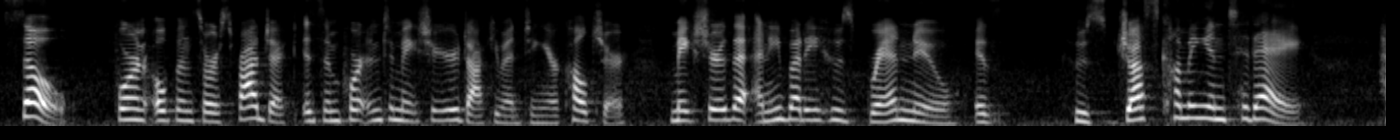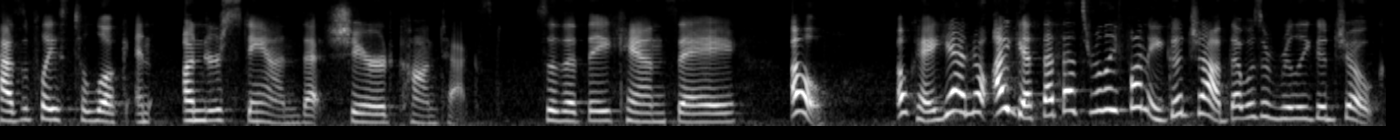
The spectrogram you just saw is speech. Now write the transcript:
So for an open source project, it's important to make sure you're documenting your culture. Make sure that anybody who's brand new, is, who's just coming in today, has a place to look and understand that shared context so that they can say, oh, okay, yeah, no, I get that. That's really funny. Good job. That was a really good joke.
